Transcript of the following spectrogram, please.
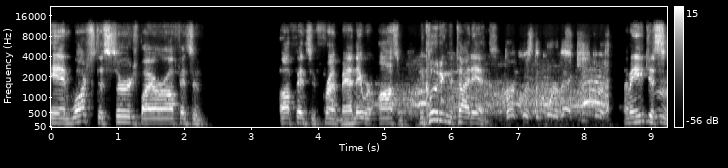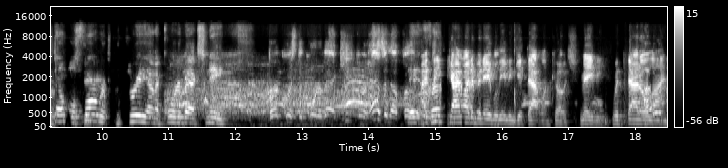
and watch the surge by our offensive offensive front, man. They were awesome, including the tight ends. Bergquist, the quarterback keeper. I mean, he just Hmm. stumbles forward for three on a quarterback sneak. Bergquist, the quarterback keeper, has enough for Hey, the I think I might have been able to even get that one, coach. Maybe with that O line.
